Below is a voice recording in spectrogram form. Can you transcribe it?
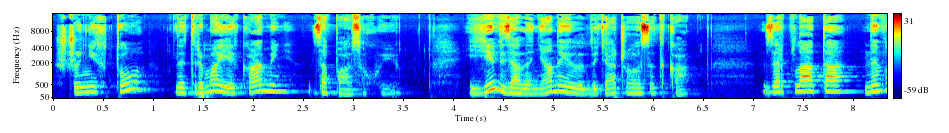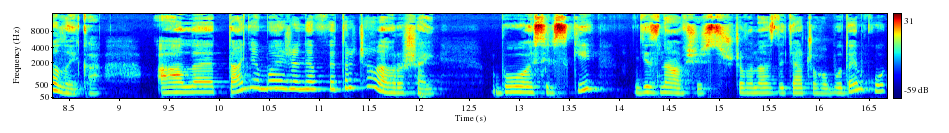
що ніхто не тримає камінь за пазухою. Її взяли нянею до дитячого садка. Зарплата невелика, але Таня майже не витрачала грошей, бо сільські, дізнавшись, що вона з дитячого будинку,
